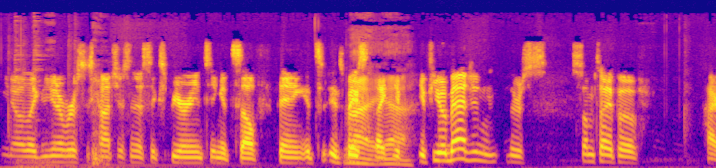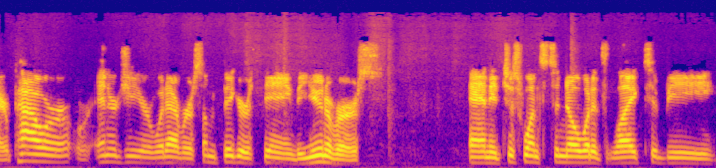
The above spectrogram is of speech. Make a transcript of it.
you know, like the universe is consciousness experiencing itself thing. It's it's basically Right, like yeah. if, if you imagine there's some type of higher power or energy or whatever, some bigger thing, the universe, and it just wants to know what it's like to be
